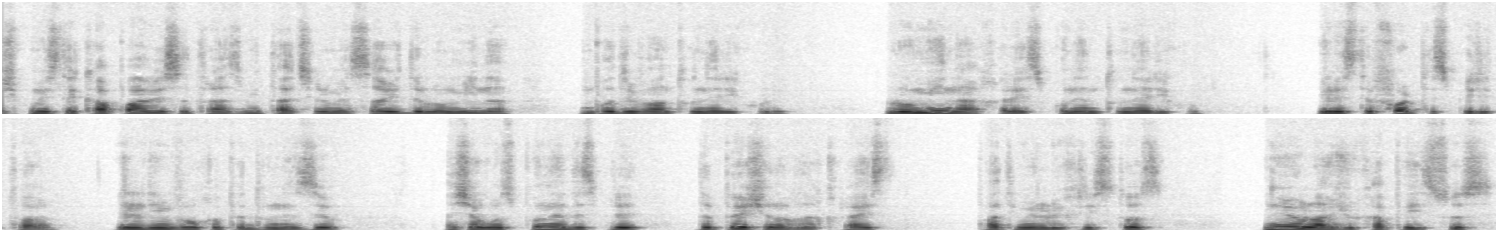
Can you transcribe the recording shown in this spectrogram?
și cum este capabil să transmită acel mesaj de lumină împotriva întunericului. Lumina care îi spune întunericul. El este foarte spiritual. El îl invocă pe Dumnezeu. Așa cum spune despre The Passion of the Christ, patimile lui Hristos, nu eu l-am jucat pe Isus,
